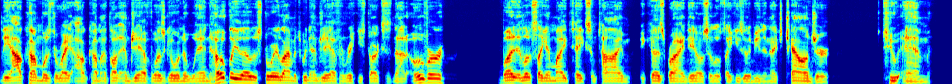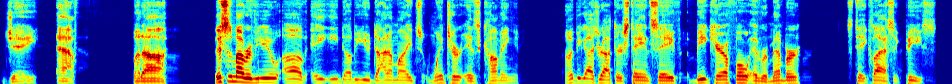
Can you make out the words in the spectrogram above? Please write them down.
the outcome was the right outcome. I thought MJF was going to win. Hopefully, though, the storyline between MJF and Ricky Starks is not over, but it looks like it might take some time because Bryan Danielson looks like he's going to be the next challenger to MJF. But uh this is my review of AEW Dynamite's Winter is Coming. I hope you guys are out there staying safe. Be careful and remember, stay classic. Peace.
